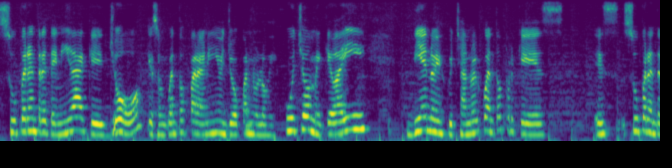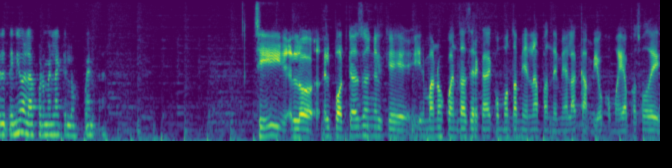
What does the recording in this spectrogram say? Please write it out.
súper entretenida que yo, que son cuentos para niños, yo cuando los escucho me quedo ahí viendo y escuchando el cuento porque es súper entretenido la forma en la que los cuenta. Sí, el podcast en el que Irma nos cuenta acerca de cómo también la pandemia la cambió, como ella pasó de,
